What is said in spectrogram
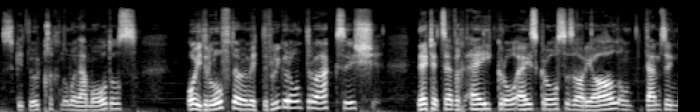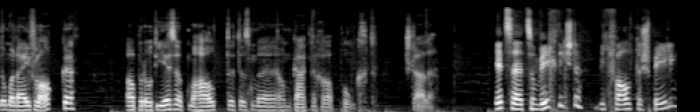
Es gibt wirklich nur diesen Modus. Auch in der Luft, wenn man mit den Flügern unterwegs ist, dort hat es einfach ein, gro ein grosses Areal und in dem sind nur eine Flagge. Aber auch die sollte man halten, dass man am Gegner einen Punkt stellen kann. Jetzt äh, zum Wichtigsten. Wie gefällt dir das Spiel?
